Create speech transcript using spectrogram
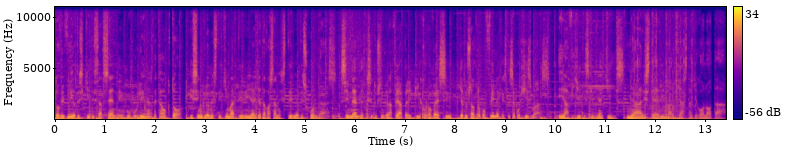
Το βιβλίο της Κίτης Αρσένη, Μπουμπουλίνα 18. Η συγκλονιστική μαρτυρία για τα βασανιστήρια της Χούντας. Συνέντευξη του συγγραφέα Περικλή Κοροβέση για τους ανθρωποφύλακες της εποχής μας. Η Αυγή της Κυριακής. Μια αριστερή ματιά στα γεγονότα.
